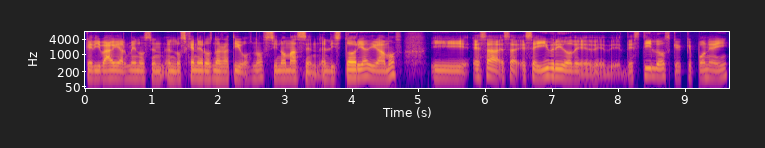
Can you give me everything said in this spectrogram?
que divague al menos en, en los géneros narrativos, ¿no? sino más en, en la historia, digamos, y esa, esa, ese híbrido de, de, de estilos que, que, pone ahí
